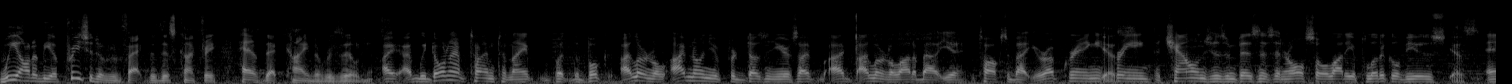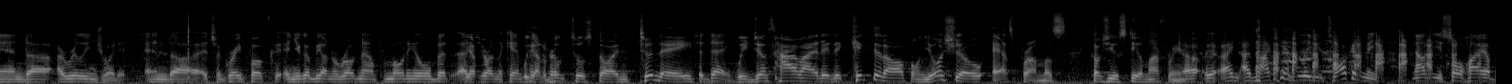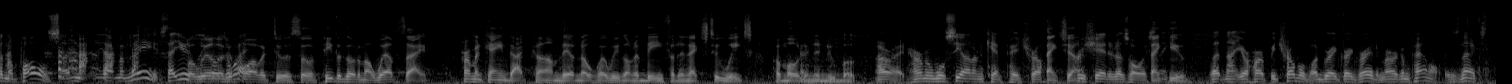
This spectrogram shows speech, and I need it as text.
We ought to be appreciative of the fact that this country has that kind of resilience. I, I, we don't have time tonight, but the book, I learned, a- I've known you for a dozen years. I've, I, I learned a lot about you. It talks about your upbringing, Yes. upbringing, the challenges in business, and also a lot of your political views. Yes. And uh, I really enjoyed it. And uh, it's a great book. And you're going to be on the road now promoting it a little bit as Yep. you're on the campaign We got a book tour starting today. Today. We just highlighted it, kicked it off on your show as promised, because you're still my friend. Uh, I, I, I can't believe you're talking to me now that you're so high up in the polls. I'm, I'm amazed. That But usually we're goes looking away. forward to it. So if people go to my website, hermancain.com, they'll know where we're going to be for the next two weeks promoting the new book. All right, Herman, we'll see you out on the campaign trail. Thanks, John. Appreciate it as always. Thank you. Let not your heart be troubled. Our great, great, great American panel is next.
